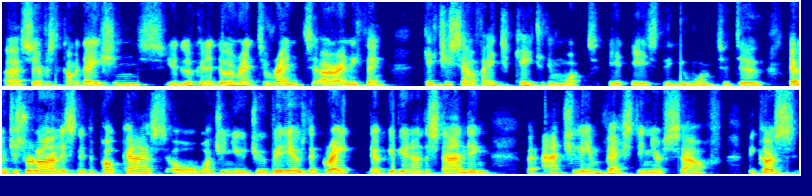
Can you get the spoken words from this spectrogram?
uh, service accommodations, you're looking at doing rent to rent or anything. Get yourself educated in what it is that you want to do. Don't just rely on listening to podcasts or watching YouTube videos. They're great. They'll give you an understanding, but actually invest in yourself. Because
